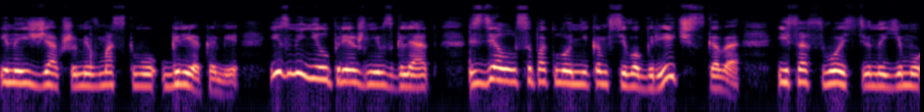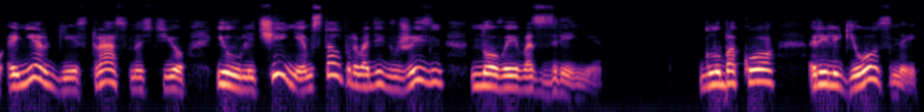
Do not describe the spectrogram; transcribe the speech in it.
и наезжавшими в Москву греками, изменил прежний взгляд, сделался поклонником всего греческого и со свойственной ему энергией, страстностью и увлечением стал проводить в жизнь новые воззрения глубоко религиозный,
